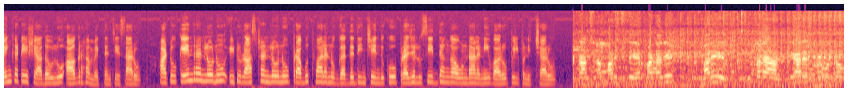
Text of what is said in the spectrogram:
వెంకటేష్ యాదవ్లు ఆగ్రహం వ్యక్తం చేశారు. అటు కేంద్రంలోనూ ఇటు రాష్ట్రంలోనూ ప్రభుత్వాలను గద్దెదించేందుకు ప్రజలు సిద్ధంగా ఉండాలని వారు పిలుపునిచ్చారు. పరిస్థితి ఏర్పడ్డది. మరి ఇక్కడ టీఆర్ఎస్ ప్రభుత్వం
